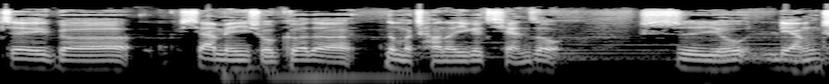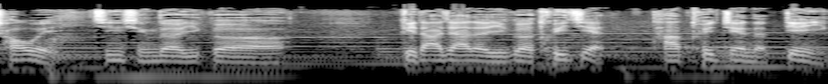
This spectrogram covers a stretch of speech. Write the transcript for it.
这个下面一首歌的那么长的一个前奏，是由梁朝伟进行的一个给大家的一个推荐。他推荐的电影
